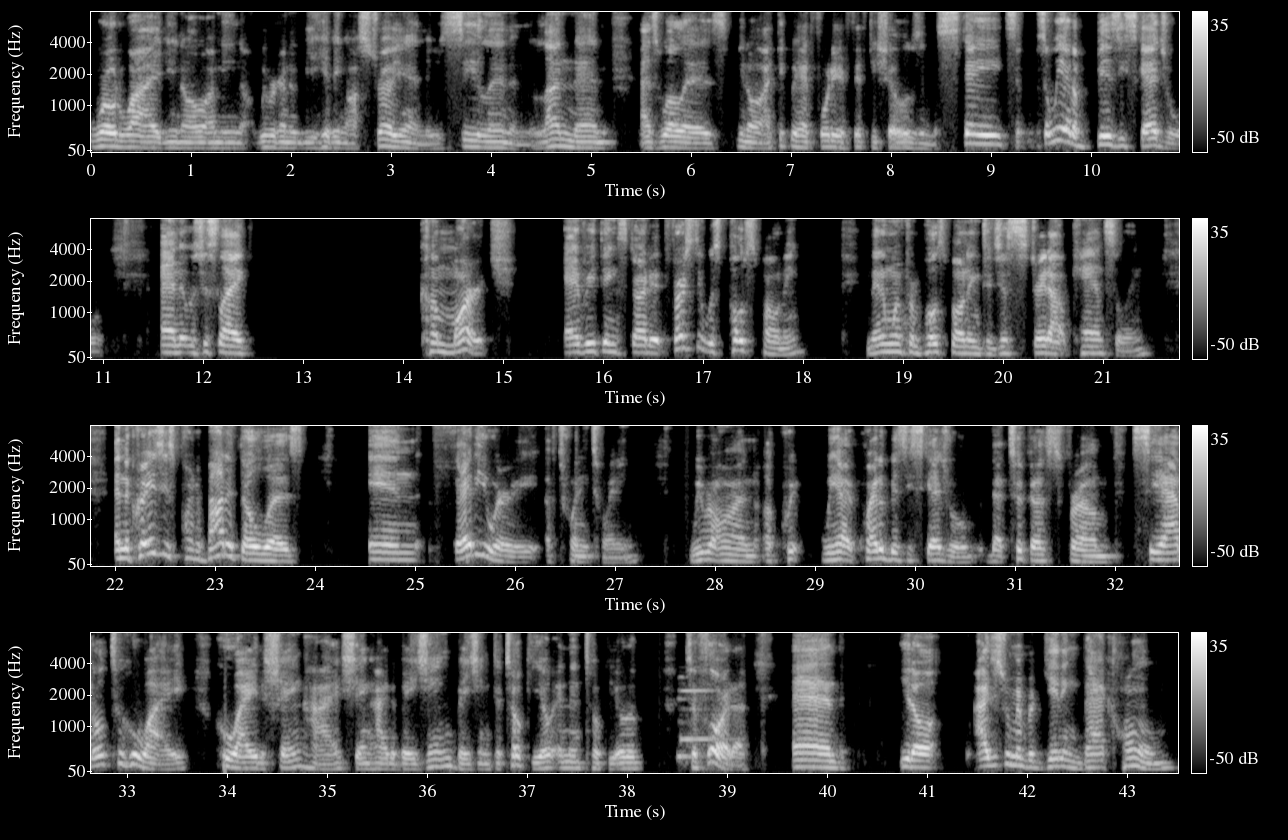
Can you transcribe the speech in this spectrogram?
worldwide you know i mean we were going to be hitting australia and new zealand and london as well as you know i think we had 40 or 50 shows in the states so we had a busy schedule and it was just like, come March, everything started. First, it was postponing. then it went from postponing to just straight out canceling. And the craziest part about it, though, was in February of 2020, we were on a quick, we had quite a busy schedule that took us from Seattle to Hawaii, Hawaii to Shanghai, Shanghai to Beijing, Beijing to Tokyo, and then Tokyo to, to Florida. And, you know, I just remember getting back home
